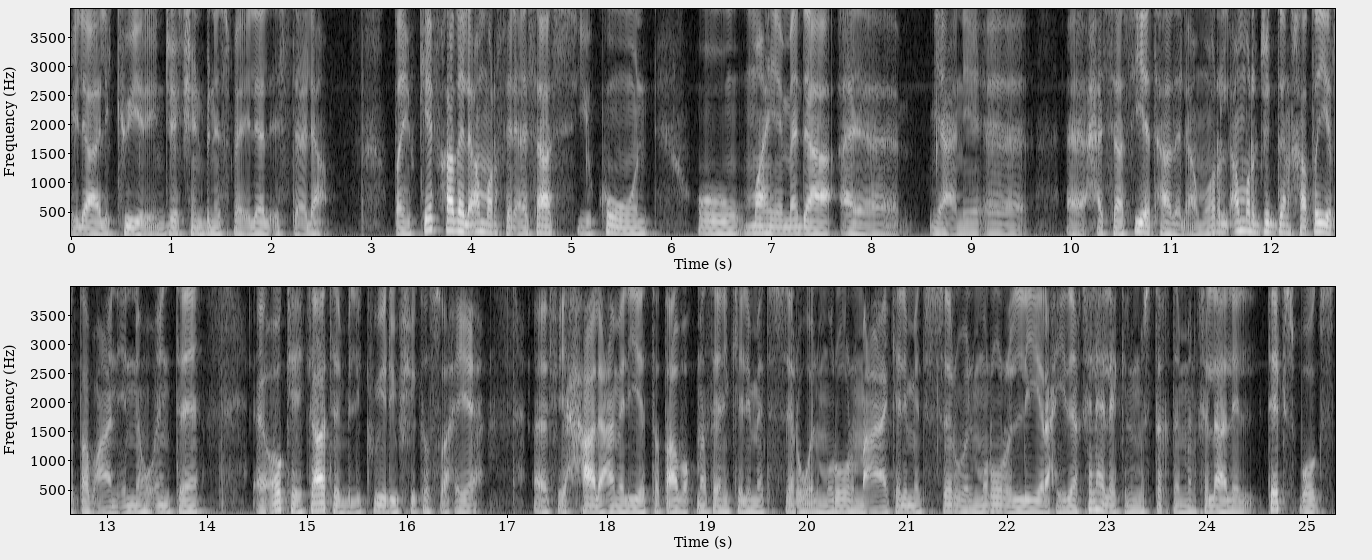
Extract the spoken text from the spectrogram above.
إلى ال query injection بالنسبة إلى الاستعلام. طيب كيف هذا الأمر في الأساس يكون؟ وما هي مدى آه، يعني آه، حساسية هذا الأمر؟ الأمر جدا خطير طبعا إنه أنت أوكي كاتب ال query بشكل صحيح آه، في حال عملية تطابق مثلا كلمة السر والمرور مع كلمة السر والمرور اللي راح يدخلها لك المستخدم من خلال ال text box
